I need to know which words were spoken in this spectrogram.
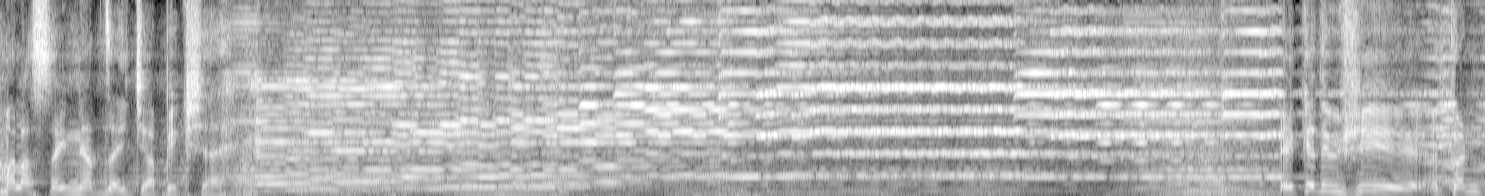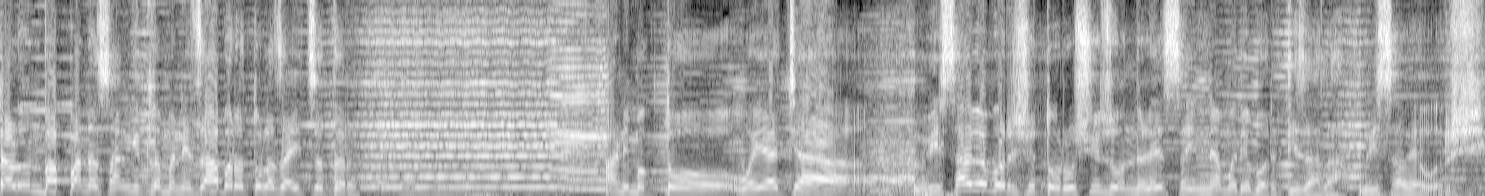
मला सैन्यात जायची अपेक्षा आहे. एके दिवशी कंटाळून बाप्पानं सांगितलं म्हणे जा बरं तुला जायचं तर. आणि मग तो वयाच्या विसाव्या वर्षी तो ऋषी जोंधळे सैन्यामध्ये भरती झाला. विसाव्या वर्षी.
